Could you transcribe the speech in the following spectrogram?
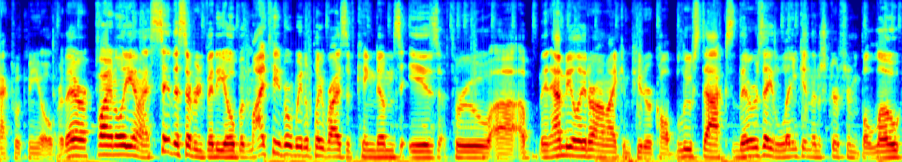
connect with me over there finally and I say this every video but my favorite way to play rise of kingdoms is through uh, an emulator on my computer called BlueStacks. There is a link in the description below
